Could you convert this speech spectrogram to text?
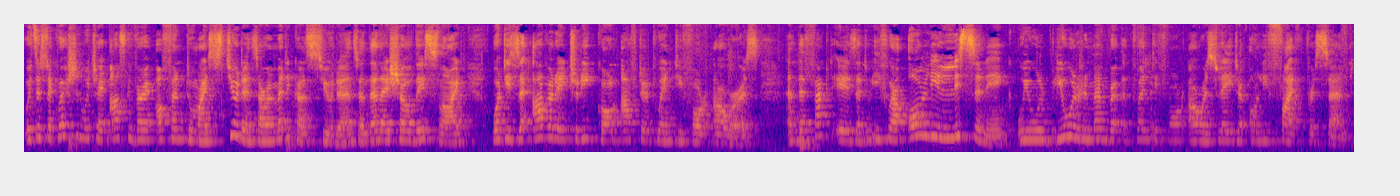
Which is a question which I ask very often to my students, our medical students, and then I show this slide. What is the average recall after 24 hours? And the fact is that if we are only listening, we will, you will remember 24 hours later only 5%.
